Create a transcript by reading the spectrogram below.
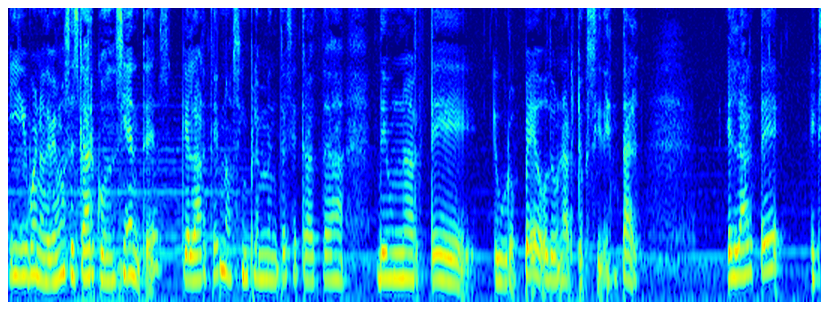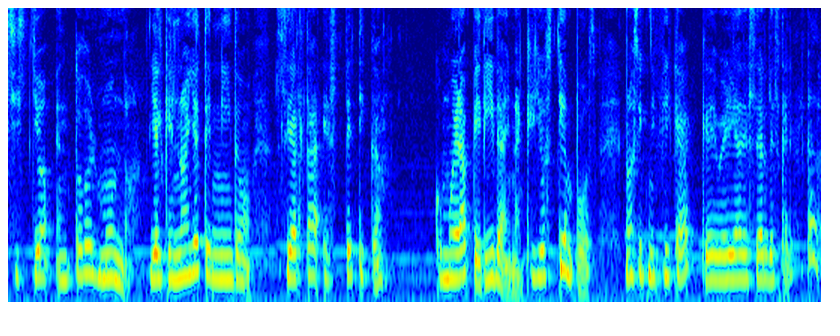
Y bueno, debemos estar conscientes que el arte no simplemente se trata de un arte europeo, de un arte occidental. El arte existió en todo el mundo y el que no haya tenido cierta estética como era pedida en aquellos tiempos no significa que debería de ser descalificada.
